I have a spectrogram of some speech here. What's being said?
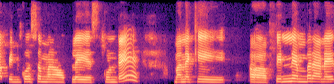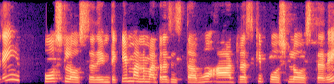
ఆ పిన్ కోసం మనం అప్లై చేసుకుంటే మనకి పిన్ నెంబర్ అనేది పోస్ట్లో వస్తుంది. ఇంటికి మనం అడ్రస్ ఇస్తాము. ఆ అడ్రస్కి పోస్ట్లో వస్తుంది.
